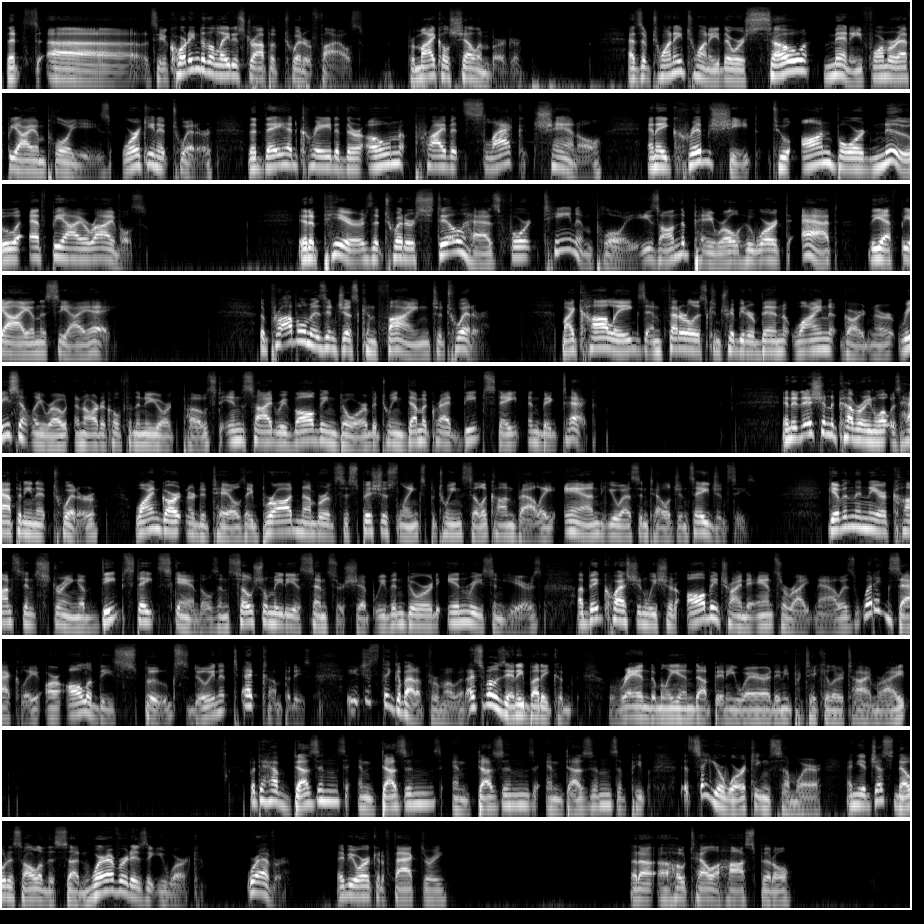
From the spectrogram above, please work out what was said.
That's, uh, let's see, according to the latest drop of Twitter files from Michael Shellenberger, as of 2020, there were so many former FBI employees working at Twitter that they had created their own private Slack channel and a crib sheet to onboard new FBI arrivals. It appears that Twitter still has 14 employees on the payroll who worked at the FBI and the CIA. The problem isn't just confined to Twitter. My colleagues and Federalist contributor Ben Weingartner recently wrote an article for the New York Post, Inside Revolving Door Between Democrat Deep State and Big Tech. In addition to covering what was happening at Twitter, Weingartner details a broad number of suspicious links between Silicon Valley and U.S. intelligence agencies. Given the near constant string of deep state scandals and social media censorship we've endured in recent years, a big question we should all be trying to answer right now is what exactly are all of these spooks doing at tech companies? You just think about it for a moment. I suppose anybody could randomly end up anywhere at any particular time, right? But to have dozens and dozens and dozens and dozens of people, let's say you're working somewhere and you just notice all of a sudden, wherever it is that you work, wherever, maybe you work at a factory, at a, a hotel, a hospital,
